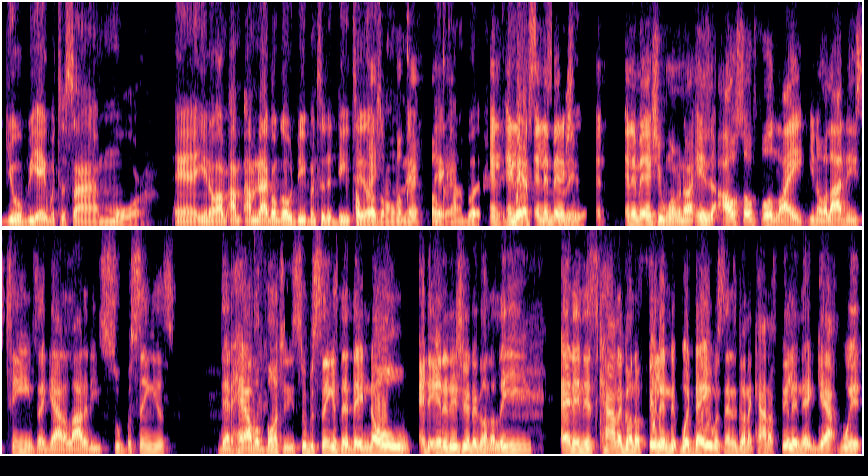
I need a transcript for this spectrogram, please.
you'll be able to sign more. And you know, I'm I'm, I'm not gonna go deep into the details okay, on okay, that, that okay. kind of, but and, and, let, and let me ask you, and let me ask you one more. Is it also for like you know a lot of these teams that got a lot of these super seniors that have a bunch of these super seniors that they know at the end of this year they're going to leave, and then it's kind of going to fill in what Dave was saying is going to kind of fill in that gap with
